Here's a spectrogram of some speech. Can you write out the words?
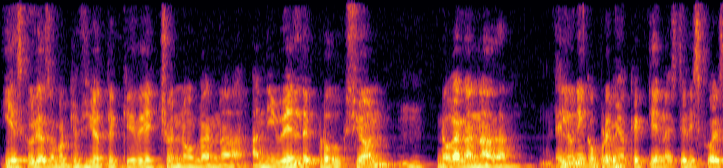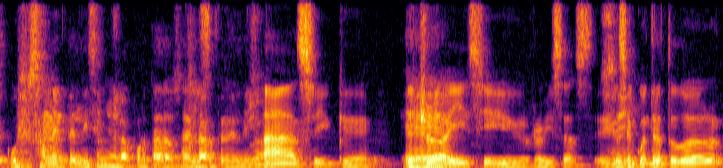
Y es curioso porque fíjate que de hecho no gana a nivel de producción, no gana nada. El único premio que tiene este disco es curiosamente el diseño de la portada, o sea, el arte del disco. Ah, sí, que... De Eh, hecho, ahí si revisas, eh, sí. se encuentra todo...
